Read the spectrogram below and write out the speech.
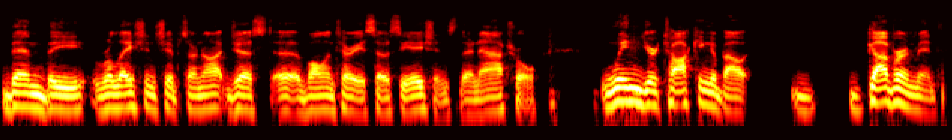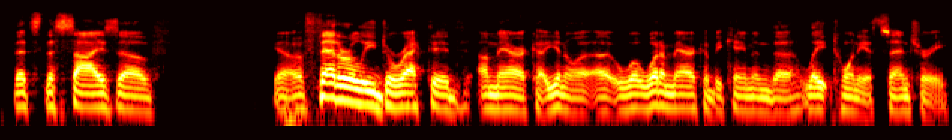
then the relationships are not just uh, voluntary associations; they're natural. When you're talking about government that's the size of you know, federally directed America, you know, uh, what America became in the late 20th century,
